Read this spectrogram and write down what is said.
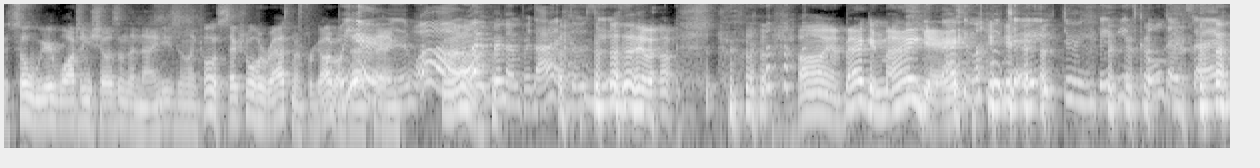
it's so weird watching shows in the '90s and like, oh, sexual harassment. Forgot about that Weird. thing. Whoa, Yeah. I remember that those days. oh yeah, back in my day. Back in my day, during baby, it's cold outside.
